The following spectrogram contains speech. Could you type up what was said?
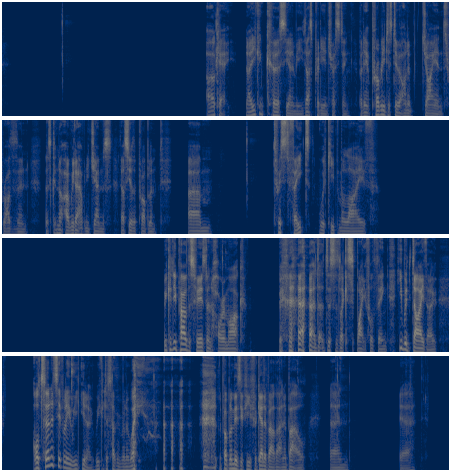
Okay. Now you can curse the enemy. That's pretty interesting. But it'll probably just do it on a giant rather than... That's not, oh, we don't have any gems. That's the other problem. Um, Twist Fate would keep him alive. We could do Power of the Spheres and Horror Mark. this is like a spiteful thing. He would die though. Alternatively, we you know we could just have him run away. the problem is if you forget about that in a battle, then yeah,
